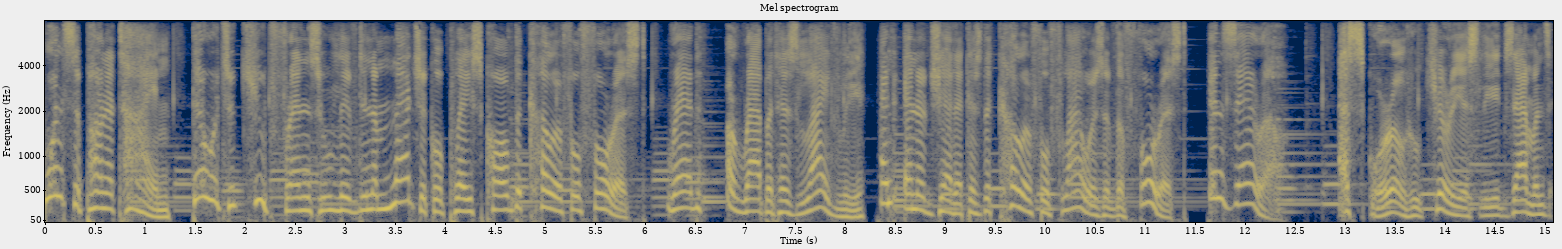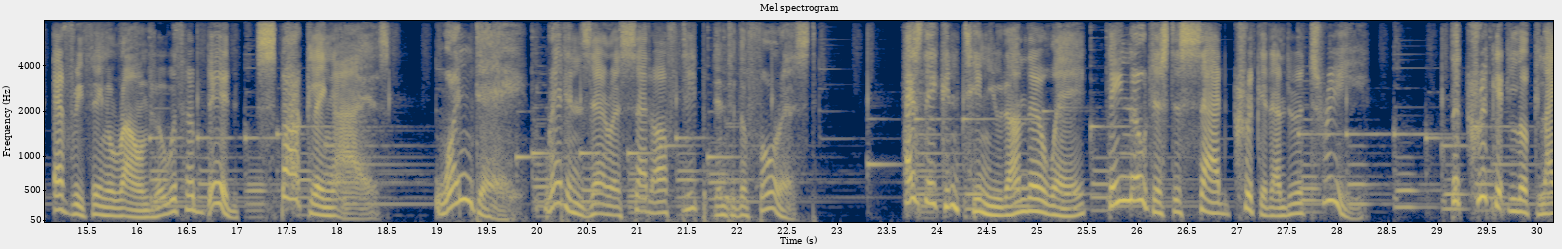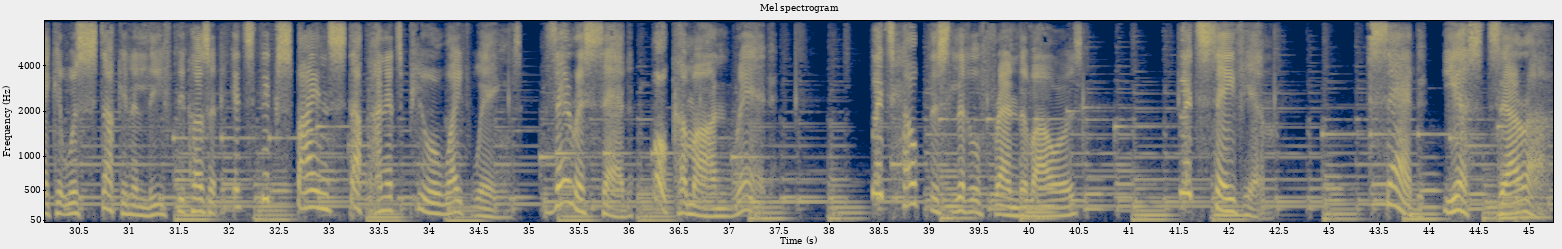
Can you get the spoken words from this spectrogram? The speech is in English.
Once upon a time, there were two cute friends who lived in a magical place called the Colorful Forest. Red, a rabbit as lively and energetic as the colorful flowers of the forest, and Zara, a squirrel who curiously examines everything around her with her big, sparkling eyes. One day, Red and Zara set off deep into the forest. As they continued on their way, they noticed a sad cricket under a tree. Cricket looked like it was stuck in a leaf because of its thick spine stuck on its pure white wings. Zara said, Oh, come on, Red. Let's help this little friend of ours. Let's save him. Said, Yes, Zara.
